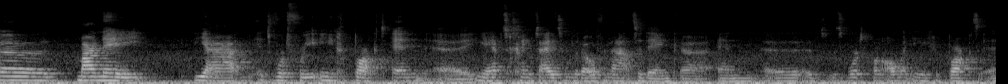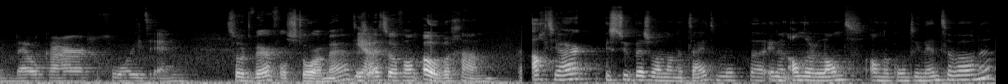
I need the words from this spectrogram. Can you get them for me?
Uh, maar nee, ja, het wordt voor je ingepakt en uh, je hebt geen tijd om erover na te denken. En het, het wordt gewoon allemaal ingepakt en bij elkaar gegooid. En soort wervelstorm, hè? Het is ja. echt zo van, oh, we gaan. Acht jaar is natuurlijk best wel een lange tijd om op, uh, in een ander land, ander continent te wonen.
